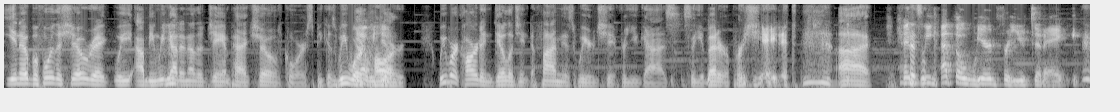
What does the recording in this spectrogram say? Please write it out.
you know, before the show, Rick, we, I mean, we Mhm. got another jam packed show, of course, because we work Yeah, we hard. We work hard and diligent to find this weird shit for you guys, so you better appreciate it. Uh, and we got the weird for you today.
